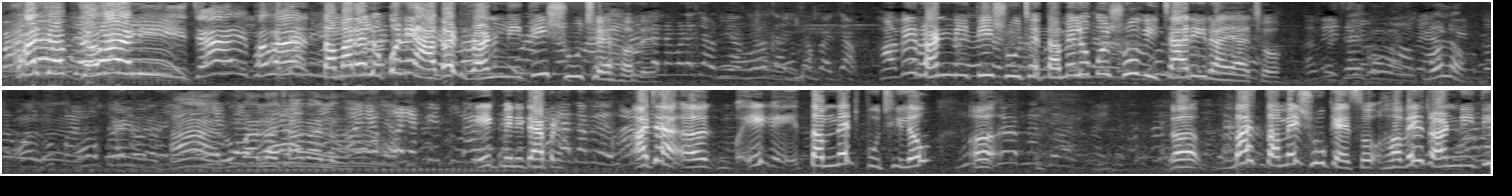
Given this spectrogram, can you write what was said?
ભાજપ જવાની! જય ભવાની! તમારા લોકોની આગળ રણનીતિ શું છે હવે? હવે રણનીતિ શું છે? તમે લોકો શું વિચારી રહ્યા છો? બોલો. હા રૂપાલો છાવાનો એક મિનિટ આપણે અચ્છા એક તમને જ પૂછી લઉં. બસ તમે શું કહેશો? હવે રણનીતિ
